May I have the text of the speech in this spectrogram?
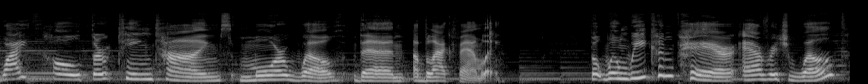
Whites hold 13 times more wealth than a black family. But when we compare average wealth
